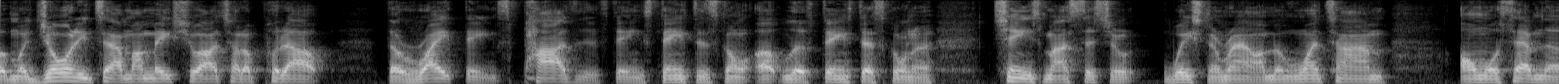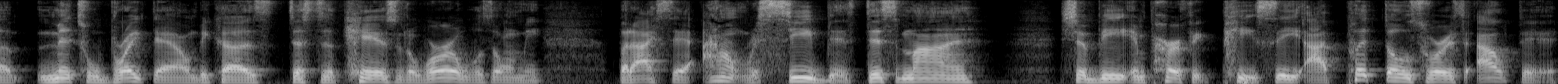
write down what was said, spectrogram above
but majority time I make sure I try to put out the right things, positive things, things that's going to uplift, things that's going to change my situation around. I remember one time almost having a mental breakdown because just the cares of the world was on me. But I said, I don't receive this. This mind should be in perfect peace. See, I put those words out there.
